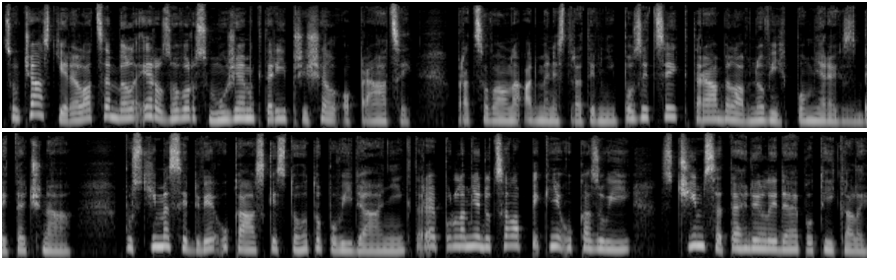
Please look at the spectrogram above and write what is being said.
Součástí relace byl i rozhovor s mužem, který přišel o práci. Pracoval na administrativní pozici, která byla v nových poměrech zbytečná. Pustíme si dvě ukázky z tohoto povídání, které podle mě docela pěkně ukazují, s čím se tehdy lidé potýkali.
